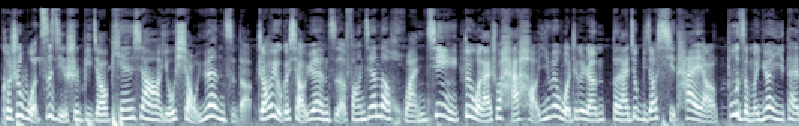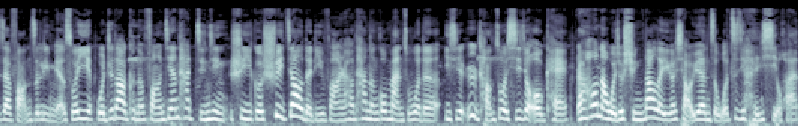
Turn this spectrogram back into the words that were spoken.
可是我自己是比较偏向有小院子的，只要有个小院子，房间的环境对我来说还好，因为我这个人本来就。比较喜太阳，不怎么愿意待在房子里面，所以我知道可能房间它仅仅是一个睡觉的地方，然后它能够满足我的一些日常作息就 OK。然后呢，我就寻到了一个小院子，我自己很喜欢，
